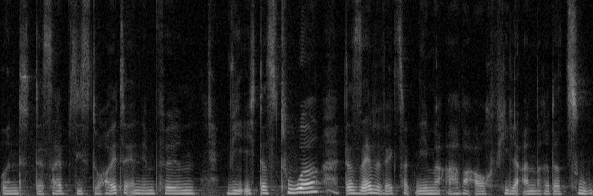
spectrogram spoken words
Und deshalb siehst du heute in dem Film, wie ich das tue, dasselbe Werkzeug nehme, aber auch viele andere dazu.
